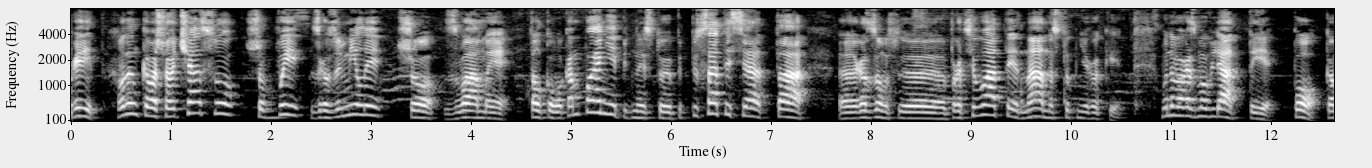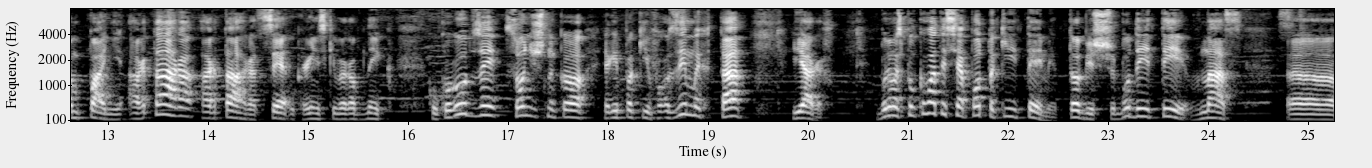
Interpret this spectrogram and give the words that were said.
Привіт! Хвилинка вашого часу, щоб ви зрозуміли, що з вами толкова компанія, під нею підписатися та е, разом е, працювати на наступні роки. Будемо розмовляти по компанії Артагра. Артагра це український виробник кукурудзи, соняшника, ріпаків озимих та ярих. Будемо спілкуватися по такій темі. Тобі ж буде йти в нас е,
